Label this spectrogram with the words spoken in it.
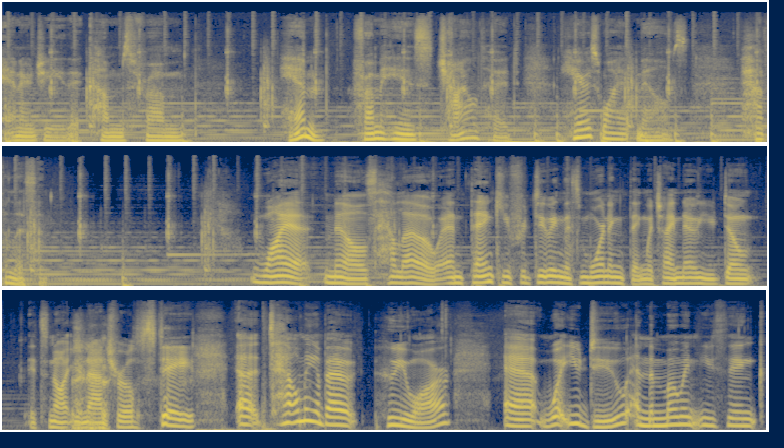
energy that comes from him, from his childhood. Here's Wyatt Mills. Have a listen. Wyatt Mills, hello, and thank you for doing this morning thing, which I know you don't, it's not your natural state. Uh, tell me about who you are, uh, what you do, and the moment you think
